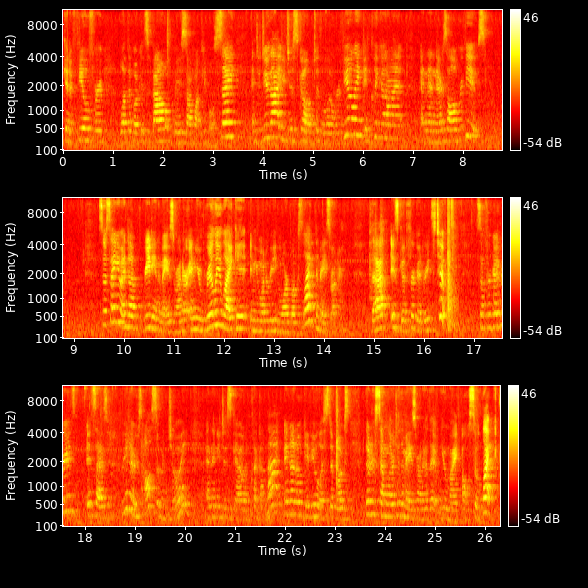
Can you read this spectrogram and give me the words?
get a feel for what the book is about based on what people say. And to do that, you just go to the little review link and click on it, and then there's all reviews. So say you end up reading The Maze Runner and you really like it and you want to read more books like The Maze Runner. That is good for Goodreads too. So for Goodreads, it says, readers also enjoy and then you just go and click on that, and it'll give you a list of books that are similar to the Maze Runner that you might also like.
